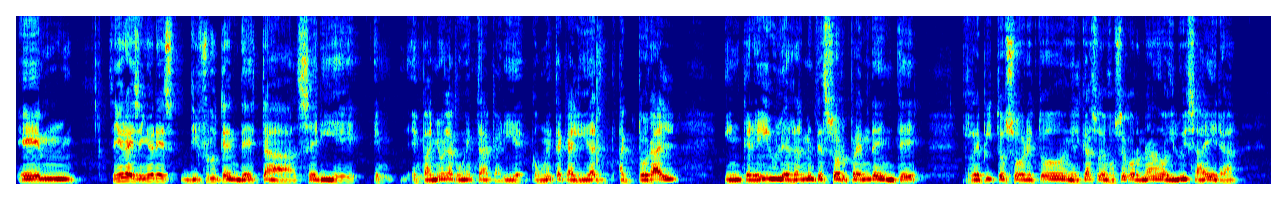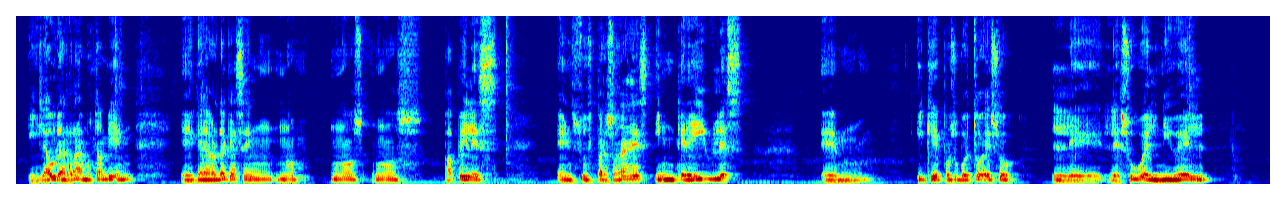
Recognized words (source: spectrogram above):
señoras y señores, disfruten de esta serie española con esta, con esta calidad actoral increíble, realmente sorprendente, repito, sobre todo en el caso de José Coronado y Luis Aera, y Laura Ramos también, eh, que la verdad que hacen unos, unos, papeles en sus personajes increíbles em, y que por supuesto eso le, sube el nivel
